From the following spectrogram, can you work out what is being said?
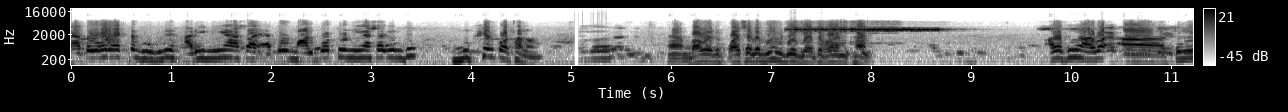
এত বড় একটা ঘুগনির হাড়ি নিয়ে আসা এত মালপত্র নিয়ে আসা কিন্তু মুখের কথা নয়। হ্যাঁ বাবু একটু পয়সাটা দিন যে যত পারেন খান। আচ্ছা তুমি আহ, তুমি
